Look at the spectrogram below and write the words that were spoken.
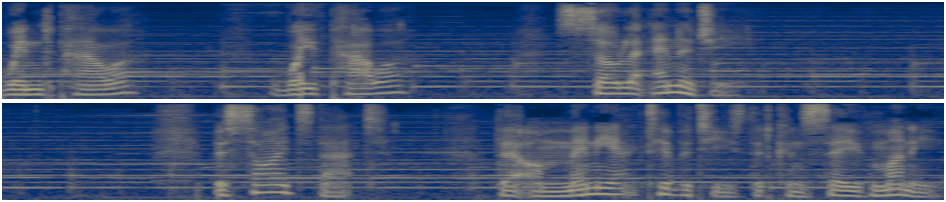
Wind power, wave power, solar energy. Besides that, there are many activities that can save money,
